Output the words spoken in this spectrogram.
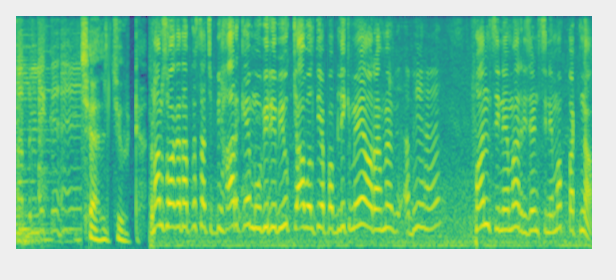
पब्लिक है। चल झूठा। प्रणाम स्वागत है आपका सच बिहार के मूवी रिव्यू क्या बोलती है पब्लिक में? और हम अभी हैं Fun Cinema Regent Cinema Patna.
